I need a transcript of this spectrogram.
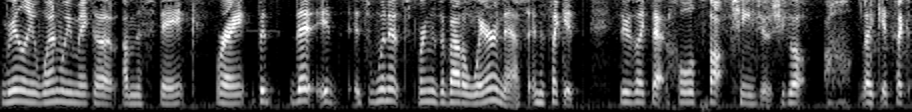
really when we make a, a mistake, right? But that it it's when it brings about awareness, and it's like it. There's like that whole thought changes. You go, oh, like it's like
